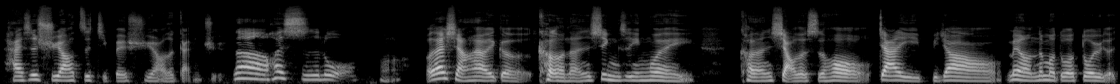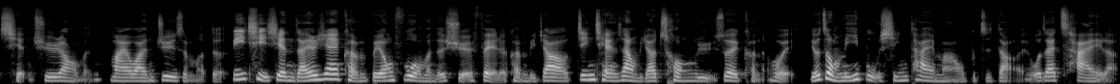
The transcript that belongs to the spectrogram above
还是需要自己被需要的感觉。那会失落。嗯。我在想，还有一个可能性，是因为可能小的时候家里比较没有那么多多余的钱去让我们买玩具什么的。比起现在，因为现在可能不用付我们的学费了，可能比较金钱上比较充裕，所以可能会有种弥补心态吗？我不知道，哎，我在猜了。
